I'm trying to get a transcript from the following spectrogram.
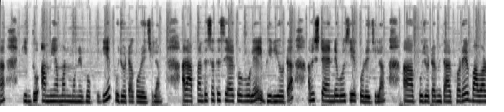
না, কিন্তু আমি আমার মনের ভক্তি দিয়ে পুজোটা করেছিলাম। আর আপনাদের সাথে শেয়ার করব বলে এই ভিডিওটা আমি স্ট্যান্ডে বসিয়ে করেছিলাম। পুজোটা আমি তারপরে বাবার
